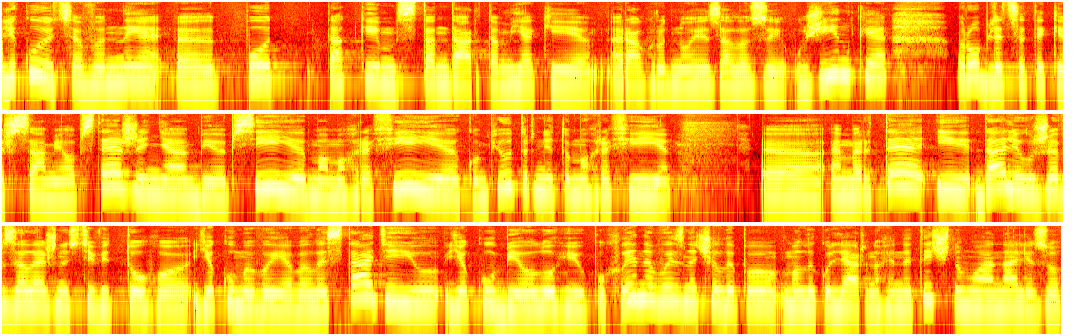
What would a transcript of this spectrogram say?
Лікуються вони по таким стандартам, як і рак грудної залози у жінки. Робляться такі ж самі обстеження, біопсії, мамографії, комп'ютерні томографії. Е, МРТ, і далі, вже в залежності від того, яку ми виявили стадію, яку біологію пухлини визначили по молекулярно-генетичному аналізу,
